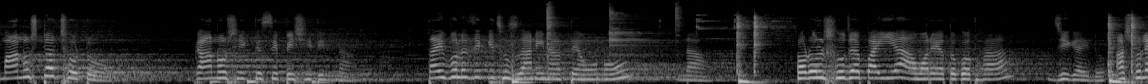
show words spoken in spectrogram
মানুষটা ছোট, গানও শিখতেছে বেশি দিন না। তাই বলে যে কিছু জানি না তেমনও না। সরল সোজা পাইয়া আমার এত কথা জিগাইল। আসলে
